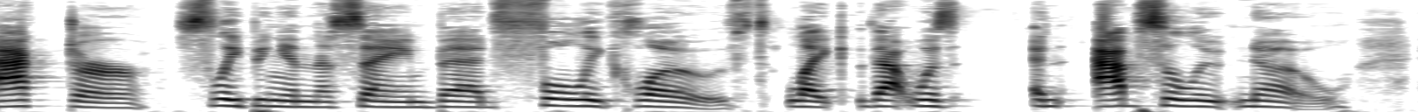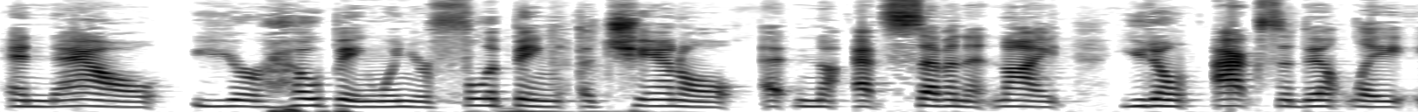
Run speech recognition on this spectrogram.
actor sleeping in the same bed, fully clothed. Like that was an absolute no. And now you're hoping when you're flipping a channel at at seven at night, you don't accidentally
